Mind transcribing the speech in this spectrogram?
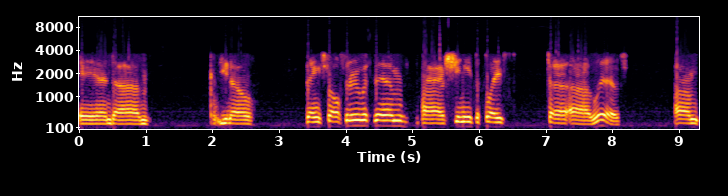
and um, you know, things fell through with them. Uh, she needs a place to uh, live. Um,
